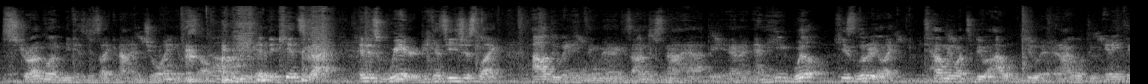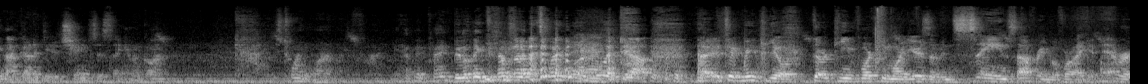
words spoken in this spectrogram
struggling because he's like not enjoying himself. Uh-huh. and the kid's got, and it's weird because he's just like, I'll do anything, man, because I'm just not happy, and and he will. He's literally like, tell me what to do, I will do it, and I will do anything I've got to do to change this thing. And I'm going, God, he's 21. I'm like, fuck, man, if I'd been like that when I was 21, holy cow. Uh, it took me, you know, 13, 14 more years of insane suffering before I could ever,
